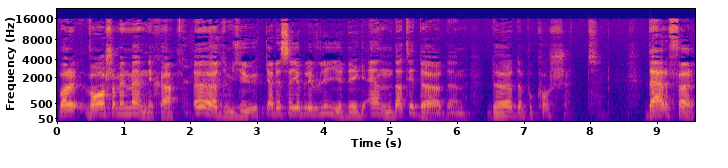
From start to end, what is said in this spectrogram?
var, var som en människa, ödmjukade sig och blev lydig ända till döden, döden på korset. Därför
